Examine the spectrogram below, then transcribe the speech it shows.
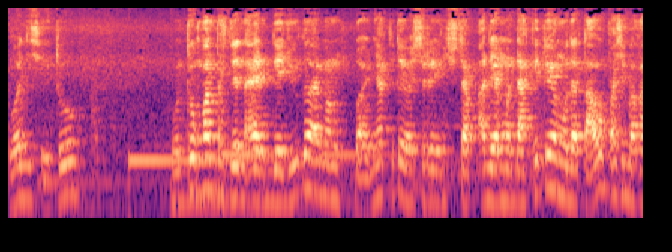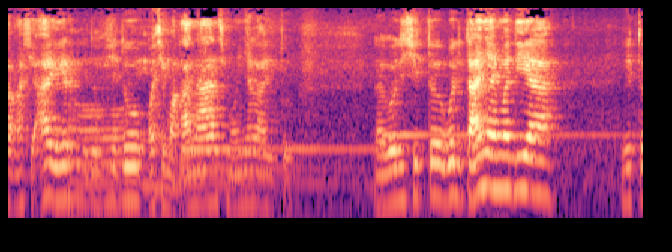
gua di situ untung kan persediaan air dia juga emang banyak gitu ya sering setiap ada yang mendaki tuh yang udah tahu pasti bakal ngasih air gitu di situ Oh, iya. pasti makanan semuanya lah itu nah gue di situ gue ditanya sama dia gitu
